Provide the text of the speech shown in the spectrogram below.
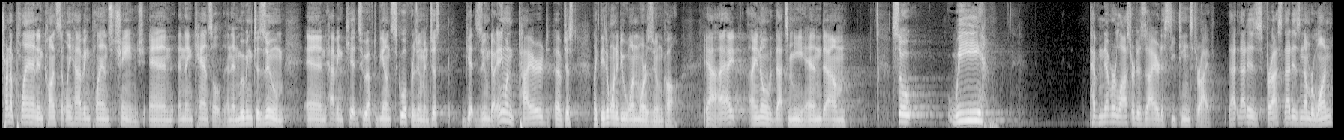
trying to plan and constantly having plans change and, and then canceled and then moving to Zoom and having kids who have to be on school for Zoom and just get zoomed out. Anyone tired of just like they don't want to do one more Zoom call? Yeah, I, I, I know that's me. And um, so we have never lost our desire to see teens thrive. That, that is, for us, that is number one.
